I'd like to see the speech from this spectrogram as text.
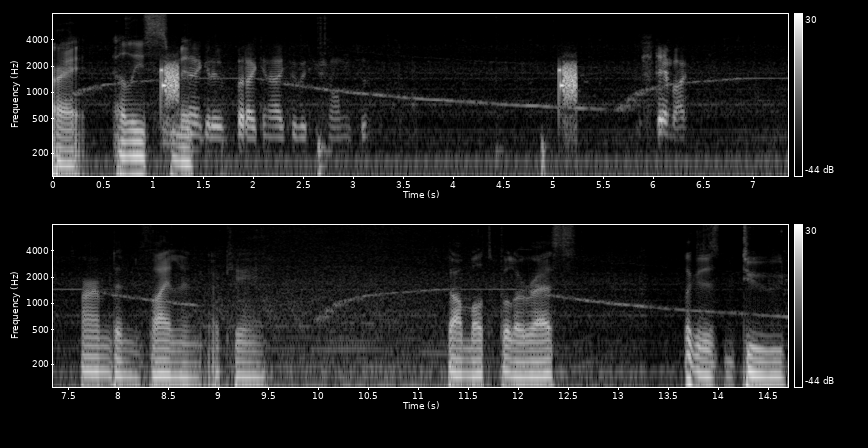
All right, Ellie Smith. Negative, but I can activate you if you want me to. Stand by. Armed and violent. Okay. Got multiple arrests. Look at this dude.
